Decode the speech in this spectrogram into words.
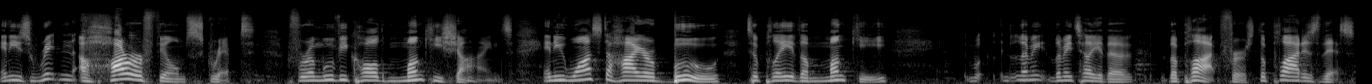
and he's written a horror film script for a movie called Monkey Shines. And he wants to hire Boo to play the monkey. Let me, let me tell you the, the plot first. The plot is this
